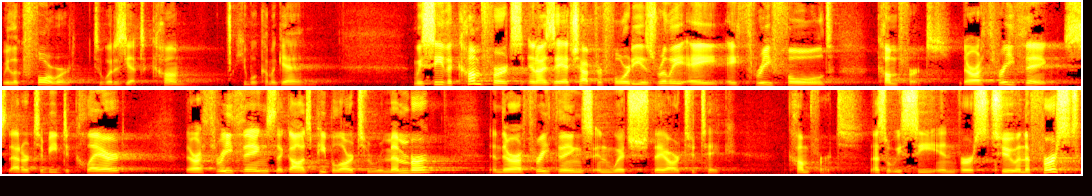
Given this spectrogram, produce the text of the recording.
We look forward to what is yet to come. He will come again. We see the comfort in Isaiah chapter 40 is really a, a threefold comfort. There are three things that are to be declared there are three things that God's people are to remember, and there are three things in which they are to take comfort. That's what we see in verse 2. And the first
